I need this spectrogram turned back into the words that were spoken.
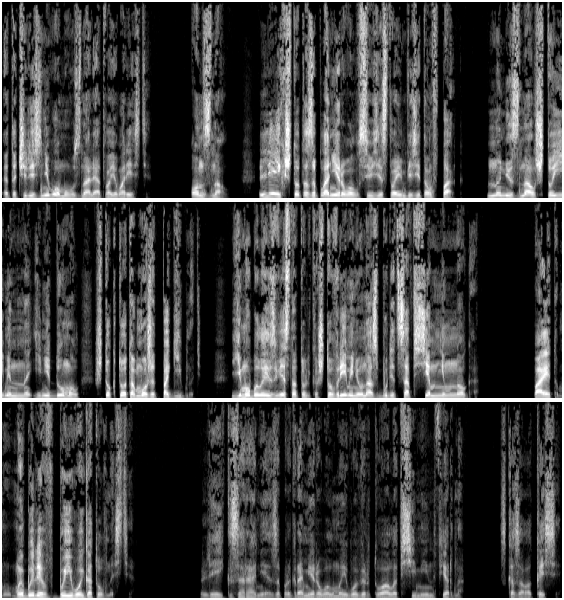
Это через него мы узнали о твоем аресте. Он знал. Лейх что-то запланировал в связи с твоим визитом в парк, но не знал, что именно, и не думал, что кто-то может погибнуть. Ему было известно только, что времени у нас будет совсем немного. Поэтому мы были в боевой готовности. Лейк заранее запрограммировал моего виртуала в Симе Инферно, — сказала Кэсси.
